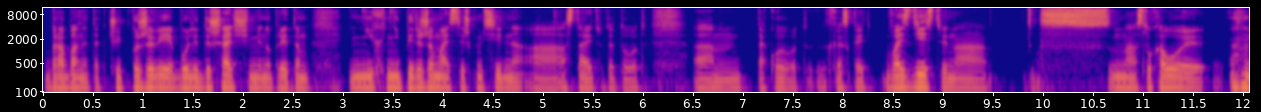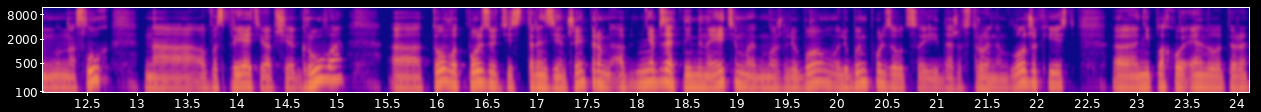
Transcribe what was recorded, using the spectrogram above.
барабаны так чуть поживее, более дышащими, но при этом их не пережимать слишком сильно, а оставить вот это вот эм, такое вот, как сказать, воздействие на на слуховой, ну, на слух, на восприятие вообще грува, а, то вот пользуйтесь транзиент шейпером. А, не обязательно именно этим, э, можно любым, любым пользоваться, и даже встроенным в Logic есть э, неплохой enveloper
